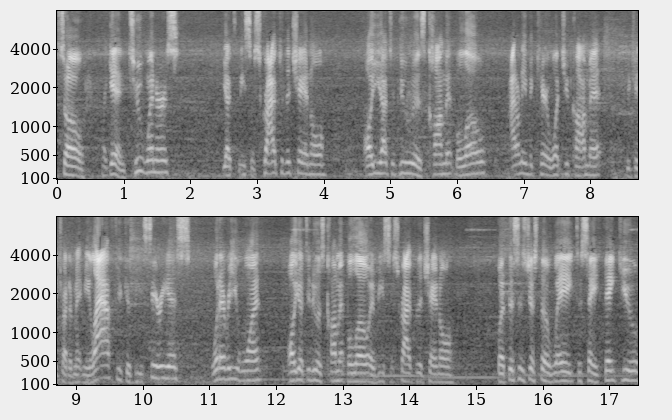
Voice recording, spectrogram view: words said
So again, two winners. You have to be subscribed to the channel. All you have to do is comment below. I don't even care what you comment. You can try to make me laugh. You can be serious, whatever you want. All you have to do is comment below and be subscribed to the channel. But this is just a way to say thank you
